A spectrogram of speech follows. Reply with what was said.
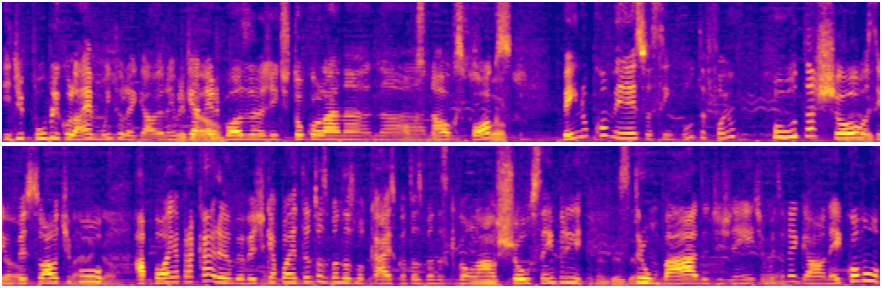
E de público lá é muito legal. Eu lembro que Legal. a Nervosa, a gente tocou lá na, na, Ox na. Oxbox, Fox. bem no começo, assim, puta, foi um puta show, É assim, o pessoal, é tipo, legal. apoia pra caramba. Eu vejo que apoia tanto as bandas locais quanto as bandas que vão lá, o Isso. show sempre verdade. estrumbado de gente, é muito legal, né? E como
